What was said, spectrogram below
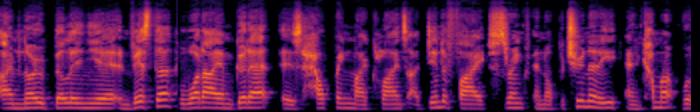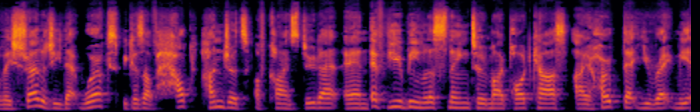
I'm no billionaire investor, but what I am good at is helping my clients identify strength and opportunity and come up with a strategy that works because I've helped hundreds of clients do that. And if you've been listening to my podcast, I hope that you rate me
